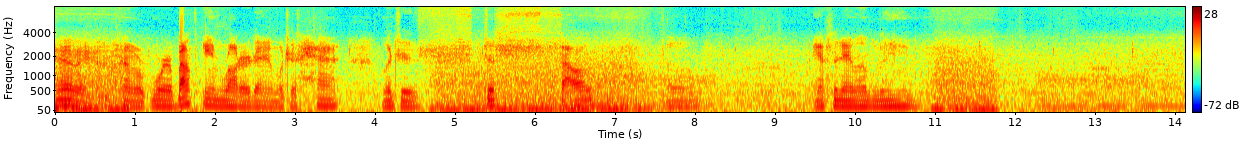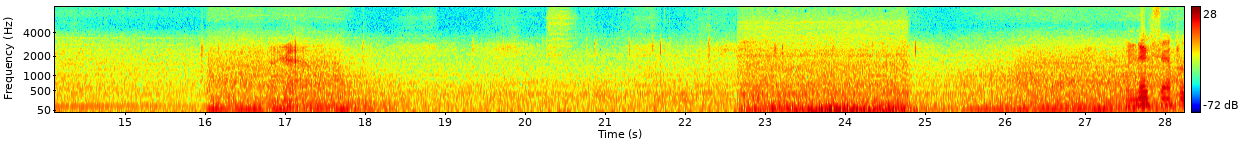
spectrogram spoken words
There we go. We're about to be in Rotterdam, which is ha, which is just south of Amsterdam, I believe. Next epi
